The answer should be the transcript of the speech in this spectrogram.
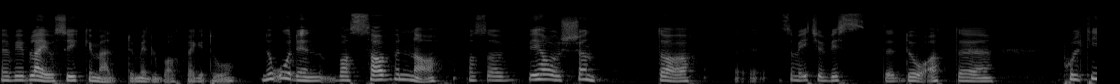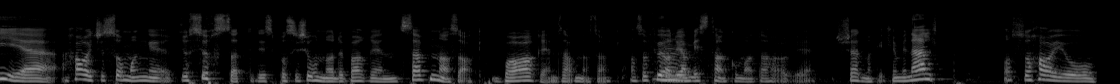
Eh, Vi ble jo sykemeldt umiddelbart, begge to. Når Odin var savna altså, Vi har jo skjønt da eh, som vi ikke visste da, at uh, politiet har ikke så mange ressurser til disposisjon når det bare er en savna-sak. Bare en savna-sak. Altså før de har Mm. mistanke om at det har eh, skjedd noe kriminelt. Og så har jo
